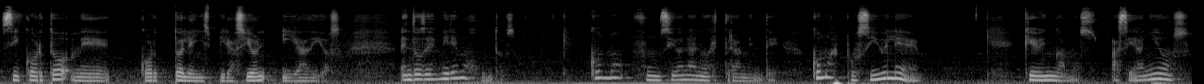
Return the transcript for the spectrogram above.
Si corto, me corto la inspiración y adiós. Entonces, miremos juntos. ¿Cómo funciona nuestra mente? ¿Cómo es posible que vengamos hace años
